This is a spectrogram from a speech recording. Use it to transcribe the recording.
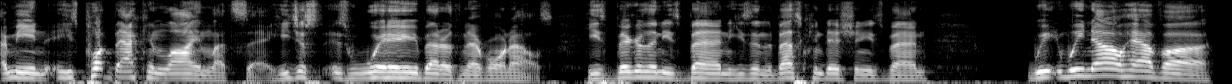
I mean, he's put back in line, let's say. He just is way better than everyone else. He's bigger than he's been. He's in the best condition he's been. We we now have a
